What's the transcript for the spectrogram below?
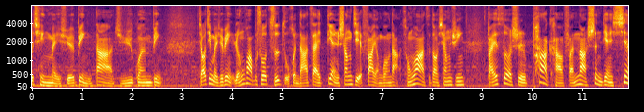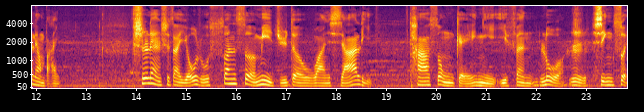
情美学病，大局观病。矫情美学病，人话不说，词组混搭，在电商界发扬光大。从袜子到香薰，白色是帕卡凡纳圣殿限量白。失恋是在犹如酸涩蜜橘的晚霞里，他送给你一份落日心碎，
